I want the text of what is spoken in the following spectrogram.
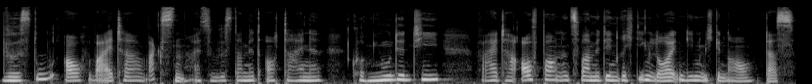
wirst du auch weiter wachsen. Also wirst damit auch deine Community weiter aufbauen und zwar mit den richtigen Leuten, die nämlich genau das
